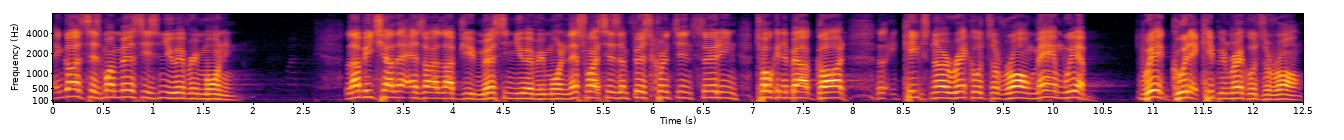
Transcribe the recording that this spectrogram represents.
And God says, My mercy is new every morning. Love each other as I love you. Mercy new every morning. That's why it says in 1 Corinthians 13, talking about God keeps no records of wrong. Man, we're, we're good at keeping records of wrong.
